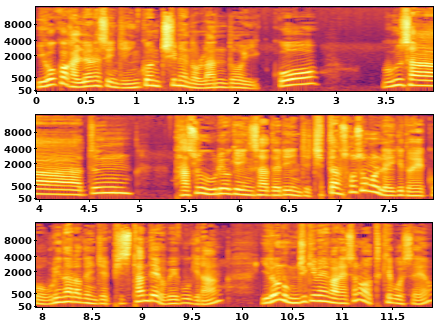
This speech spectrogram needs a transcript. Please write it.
이것과 관련해서 이제 인권 침해 논란도 있고 의사 등 다수 의료계 인사들이 이제 집단 소송을 내기도 했고 우리나라도 이제 비슷한데요 외국이랑 이런 움직임에 관해서는 어떻게 보세요?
